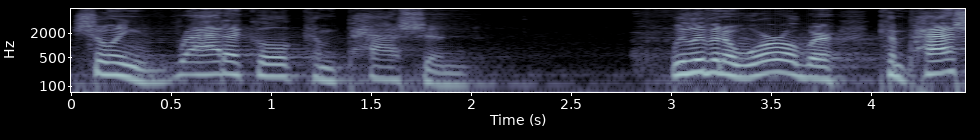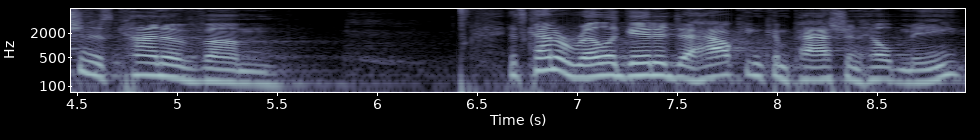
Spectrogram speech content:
showing radical compassion. We live in a world where compassion is kind of, um, it's kind of relegated to how can compassion help me,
